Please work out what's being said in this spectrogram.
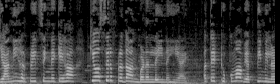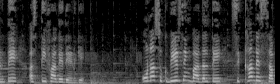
ਗਿਆਨੀ ਹਰਪ੍ਰੀਤ ਸਿੰਘ ਨੇ ਕਿਹਾ ਕਿ ਉਹ ਸਿਰਫ ਪ੍ਰਧਾਨ ਬਣਨ ਲਈ ਨਹੀਂ ਆਏ ਅਤੇ ਠੁਕਮਾ ਵਿਅਕਤੀ ਮਿਲਣ ਤੇ ਅਸਤੀਫਾ ਦੇ ਦੇਣਗੇ। ਉਹਨਾਂ ਸੁਖਬੀਰ ਸਿੰਘ ਬਾਦਲ ਤੇ ਸਿੱਖਾਂ ਦੇ ਸਭ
